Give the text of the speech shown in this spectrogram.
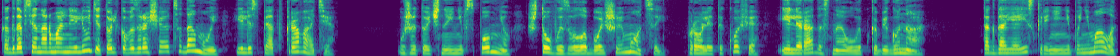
когда все нормальные люди только возвращаются домой или спят в кровати. Уже точно и не вспомню, что вызвало больше эмоций — пролитый кофе или радостная улыбка бегуна. Тогда я искренне не понимала,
